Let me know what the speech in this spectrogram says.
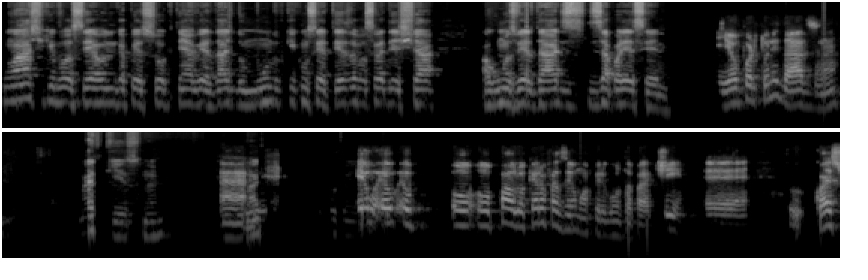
não ache que você é a única pessoa que tem a verdade do mundo, porque com certeza você vai deixar algumas verdades desaparecerem. E oportunidades, né? Mais do que isso, né? Ah, eu, eu, eu, ô, ô, Paulo, eu quero fazer uma pergunta para ti. É, quais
